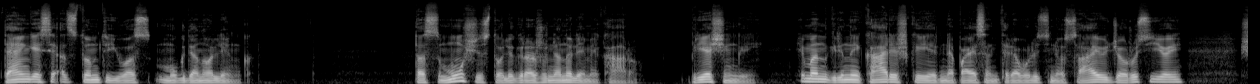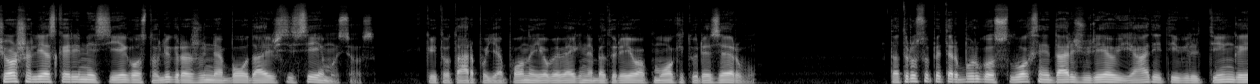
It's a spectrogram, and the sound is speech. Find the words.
stengiasi atstumti juos Mugdeno link. Tas mūšis toli gražu nenulėmė karo. Priešingai, imant grinai kariškai ir nepaisant revoliucinio sąjūdžio Rusijoje, šios šalies karinės jėgos toli gražu nebuvo dar išsisėmusios, kai tuo tarpu japonai jau beveik nebeturėjo apmokytų rezervų. Tad rusų Peterburgo sluoksniai dar žiūrėjo į ateitį viltingai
